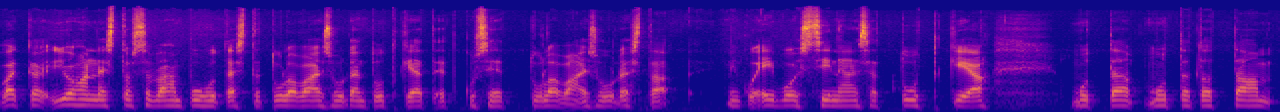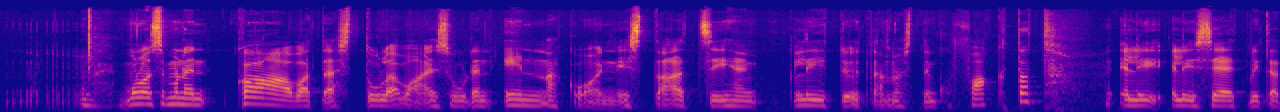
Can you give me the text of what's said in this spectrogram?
vaikka Johannes tuossa vähän puhui tästä tulevaisuuden tutkijat, että kun se tulevaisuudesta niin kuin ei voi sinänsä tutkia, mutta, mutta tota, mulla on semmoinen kaava tästä tulevaisuuden ennakoinnista, että siihen liittyy tämmöiset niin faktat, eli, eli se, että mitä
